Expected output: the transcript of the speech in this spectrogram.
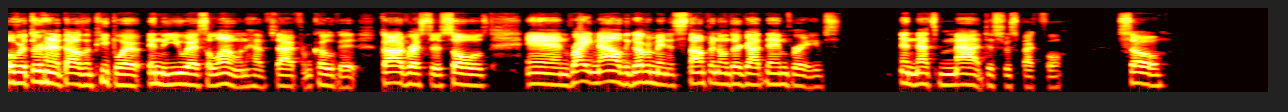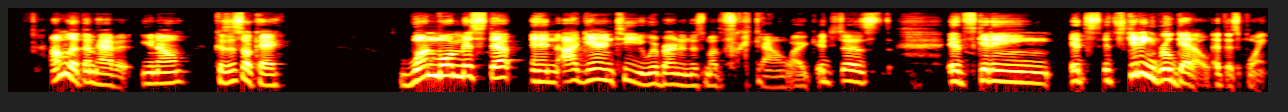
over 300,000 people in the US alone have died from COVID. God rest their souls. And right now, the government is stomping on their goddamn graves. And that's mad disrespectful. So I'm gonna let them have it, you know, because it's okay. One more misstep, and I guarantee you we're burning this motherfucker down. Like it's just it's getting it's it's getting real ghetto at this point.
